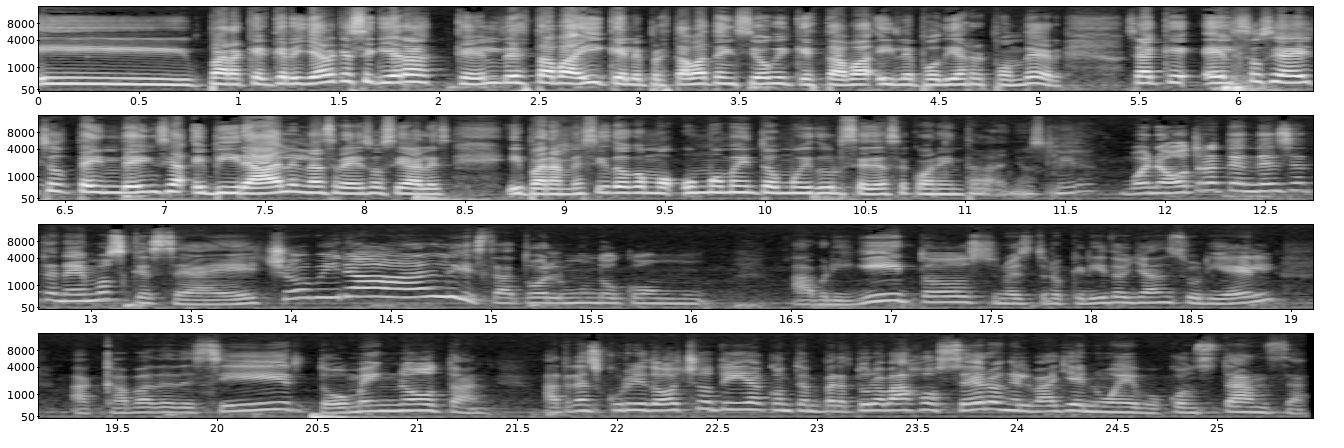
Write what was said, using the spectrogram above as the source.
y para que creyera que siguiera que él estaba ahí, que le prestaba atención y que estaba y le podía responder. O sea que eso se ha hecho tendencia viral en las redes sociales y para mí ha sido como un momento muy dulce de hace 40 años. Mira. Bueno, otra tendencia tenemos que se ha hecho viral y está todo el mundo con abriguitos. Nuestro querido Jan Suriel acaba de decir, tomen nota, ha transcurrido ocho días con temperatura bajo cero en el Valle Nuevo, Constanza.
